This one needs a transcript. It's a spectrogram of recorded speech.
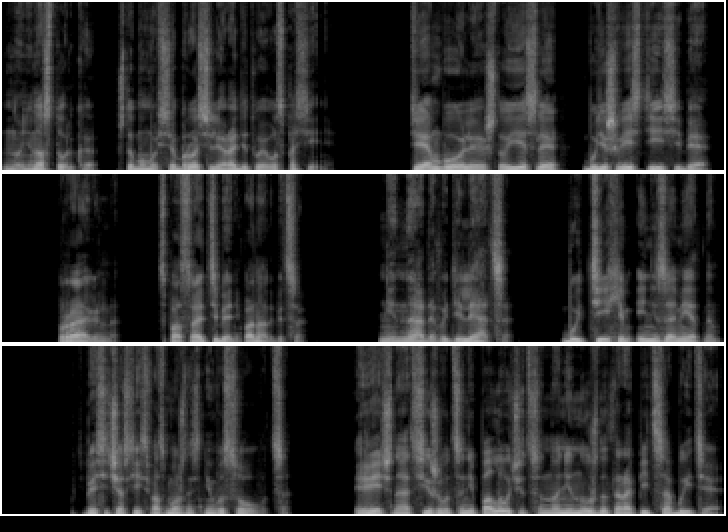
но не настолько, чтобы мы все бросили ради твоего спасения. Тем более, что если будешь вести себя правильно, Спасать тебя не понадобится. Не надо выделяться. Будь тихим и незаметным. У тебя сейчас есть возможность не высовываться. Вечно отсиживаться не получится, но не нужно торопить события.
